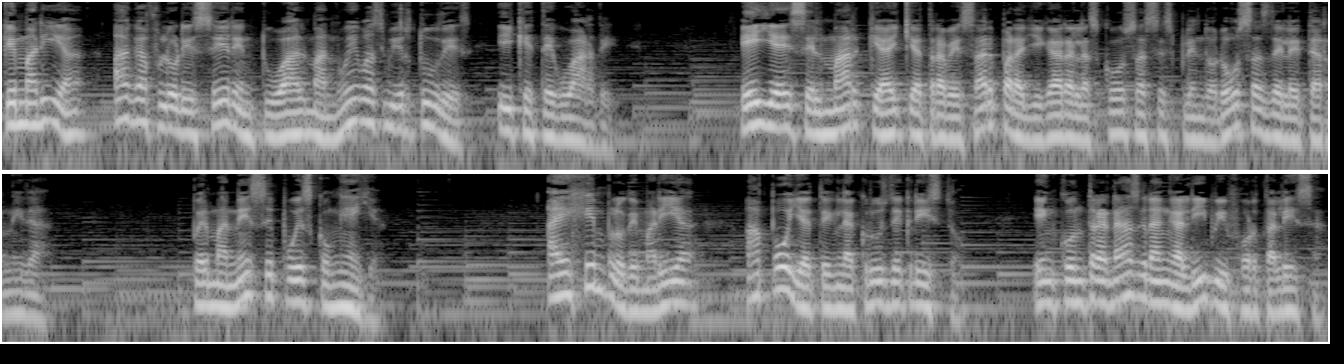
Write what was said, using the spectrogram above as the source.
Que María haga florecer en tu alma nuevas virtudes y que te guarde ella es el mar que hay que atravesar para llegar a las cosas esplendorosas de la eternidad. Permanece pues con ella. A ejemplo de María, apóyate en la cruz de Cristo. Encontrarás gran alivio y fortaleza.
